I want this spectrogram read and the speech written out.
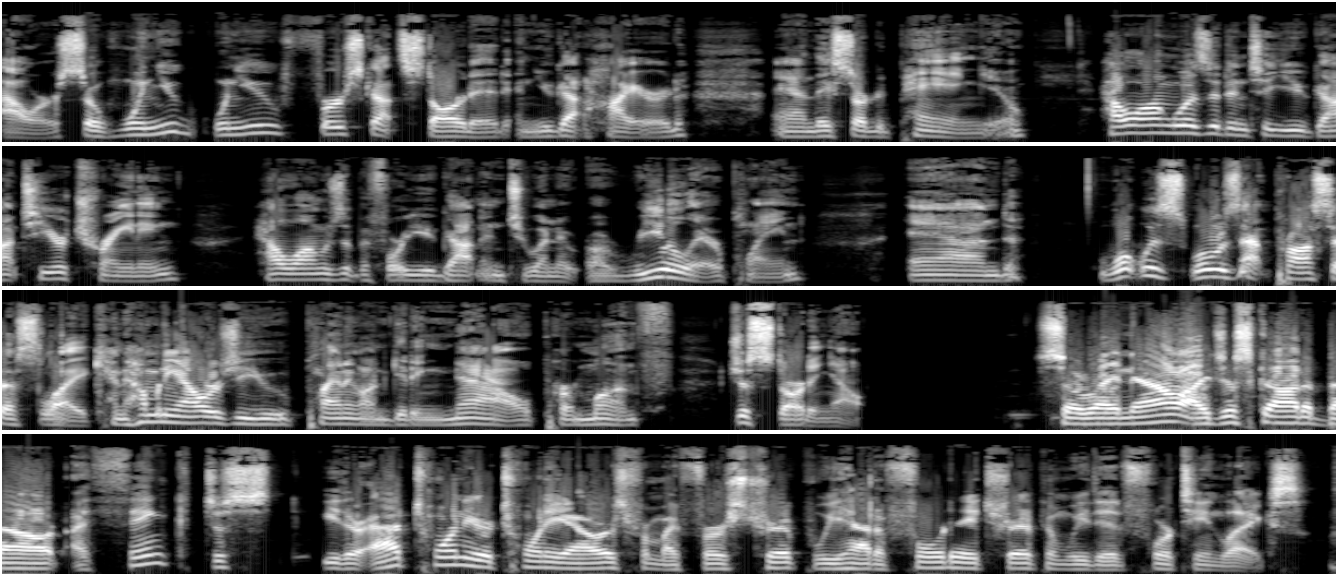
hours? So when you when you first got started and you got hired and they started paying you, how long was it until you got to your training? How long was it before you got into an, a real airplane? And what was what was that process like? And how many hours are you planning on getting now per month just starting out? So right now I just got about I think just either at 20 or 20 hours from my first trip. We had a four day trip and we did 14 legs.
